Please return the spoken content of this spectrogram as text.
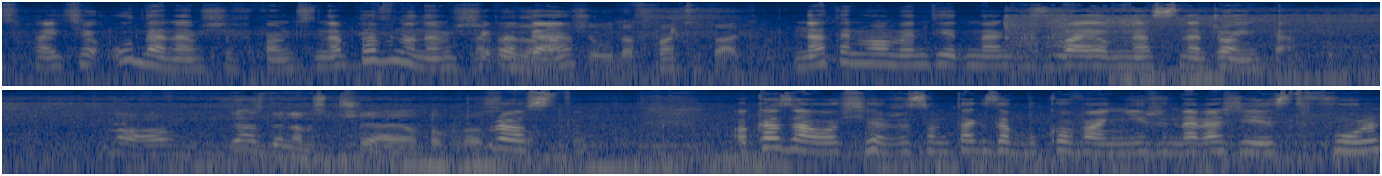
Słuchajcie, uda nam się w końcu, na pewno nam się Na pewno uda. nam się uda, w końcu tak. Na ten moment jednak zwają nas na jointa. No, gwiazdy nam sprzyjają po Po prostu. prostu. Okazało się, że są tak zabukowani, że na razie jest full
